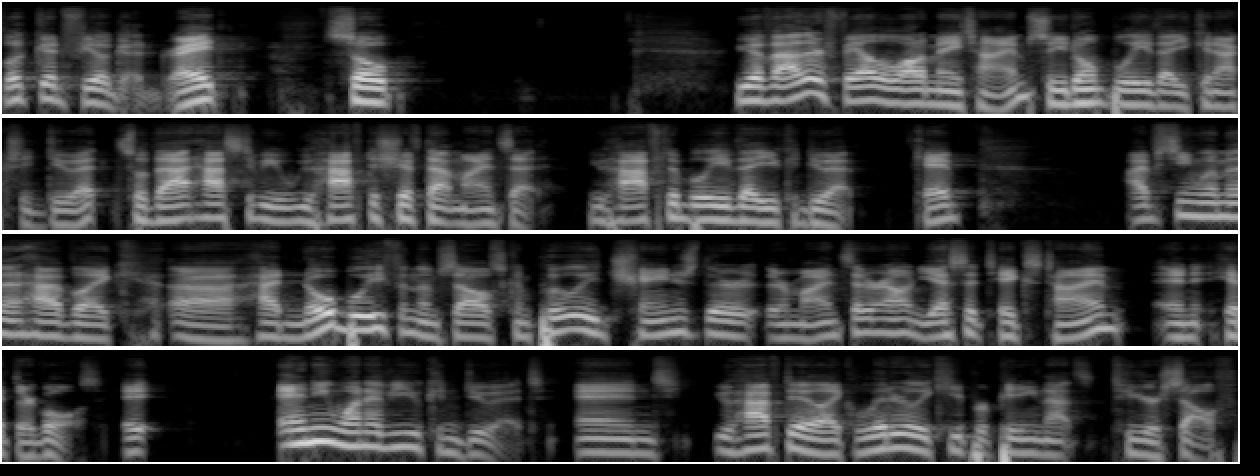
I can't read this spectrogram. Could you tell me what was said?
look good, feel good, right? So you have either failed a lot of many times, so you don't believe that you can actually do it. So that has to be, you have to shift that mindset. You have to believe that you can do it. Okay. I've seen women that have like uh, had no belief in themselves, completely changed their their mindset around. Yes, it takes time and hit their goals. It any one of you can do it, and you have to like literally keep repeating that to yourself.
